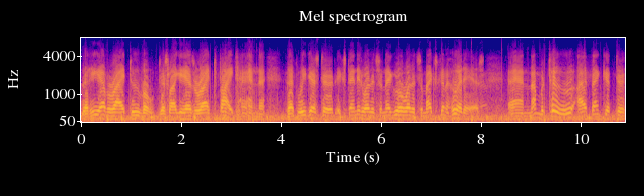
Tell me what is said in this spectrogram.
that he have a right to vote, just like he has a right to fight, and uh, that we just uh, extend it, whether it's a Negro, whether it's a Mexican, or who it is. And number two, I think that uh,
